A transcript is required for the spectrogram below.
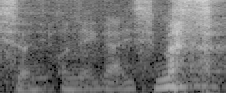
一緒にお願いします。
